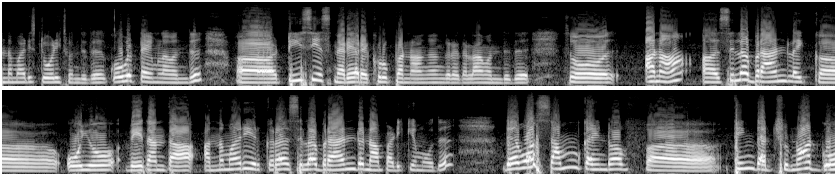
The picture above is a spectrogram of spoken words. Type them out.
அந்த மாதிரி ஸ்டோரிஸ் வந்தது. கோவிட் டைமில் வந்து டிசிஎஸ் நிறைய ரெக்ரூட் பண்ணாங்கங்கிறதெல்லாம் வந்தது. ஸோ ஆனால் சில பிராண்ட் லைக் ஓயோ வேதாந்தா அந்த மாதிரி இருக்கிற சில பிராண்டு நான் படிக்கும் போது there was some kind of thing that should not go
